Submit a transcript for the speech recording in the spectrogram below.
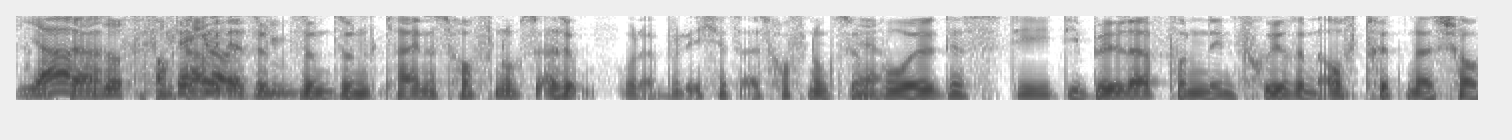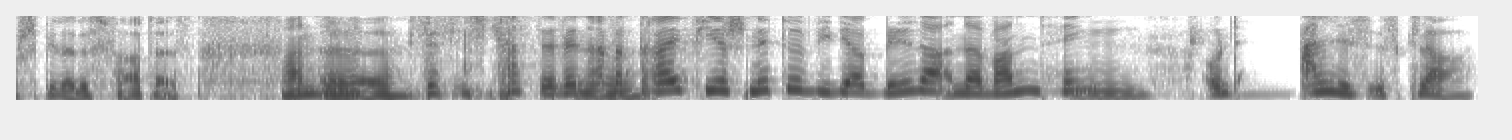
ja, auch da, also auch ja, da genau, wieder so, so, so ein kleines Hoffnungs-, also, oder würde ich jetzt als Hoffnungssymbol, dass die, die Bilder von den früheren Auftritten als Schauspieler des Vaters. Wahnsinn. äh, ist das nicht krass? Da werden einfach drei, vier Schnitte, wie da Bilder an der Wand hängen und alles ist klar.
